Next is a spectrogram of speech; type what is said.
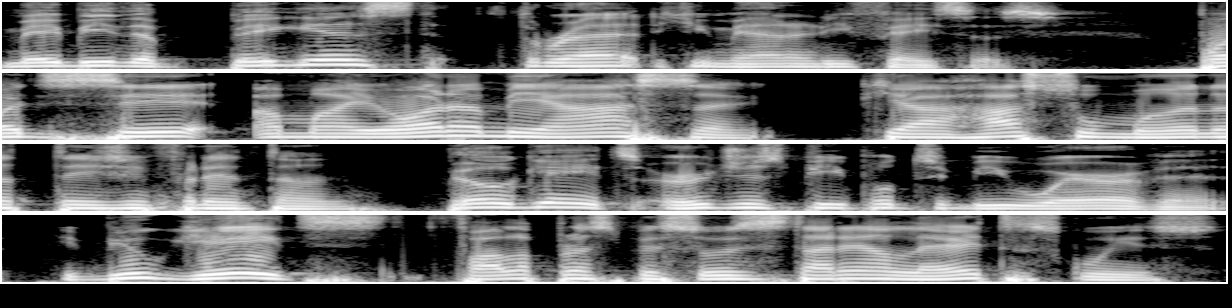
may be the biggest threat humanity faces. pode ser a maior ameaça que a raça humana esteja enfrentando. Bill Gates urges people to be aware of it. E Bill Gates fala para as pessoas estarem alertas com isso.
